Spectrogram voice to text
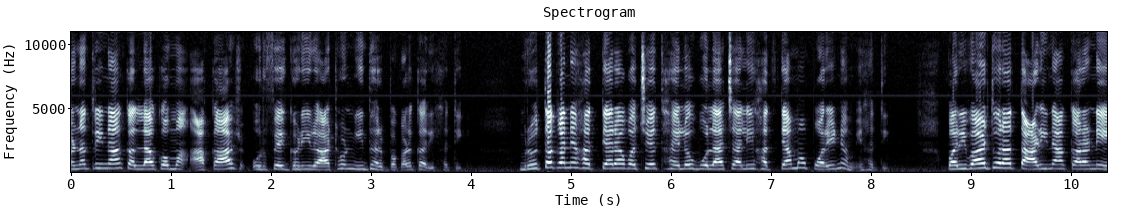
ગણતરીના કલાકોમાં આકાશ ઉર્ફે ઘડી રાઠોડની ધરપકડ કરી હતી. મૃતક અને હત્યારા વચ્ચે થયેલો બોલાચાલી હત્યામાં પરિણમી હતી. પરિવાર દ્વારા તાળીના કારણે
